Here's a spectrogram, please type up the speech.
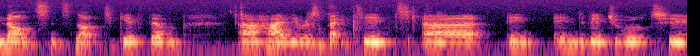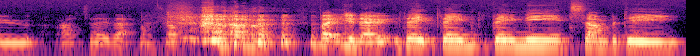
nonsense not to give them a highly respected uh, in, individual to. I say that myself, um, but you know they they they need somebody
